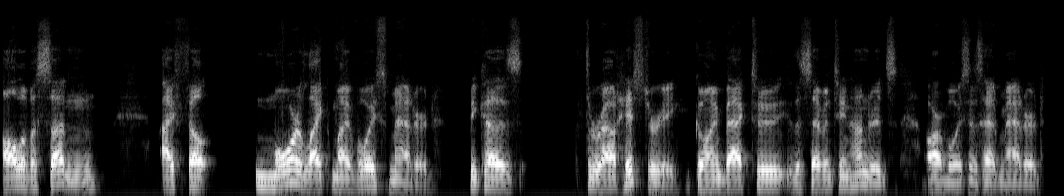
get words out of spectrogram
all of a sudden I felt more like my voice mattered because throughout history, going back to the 1700s, our voices had mattered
